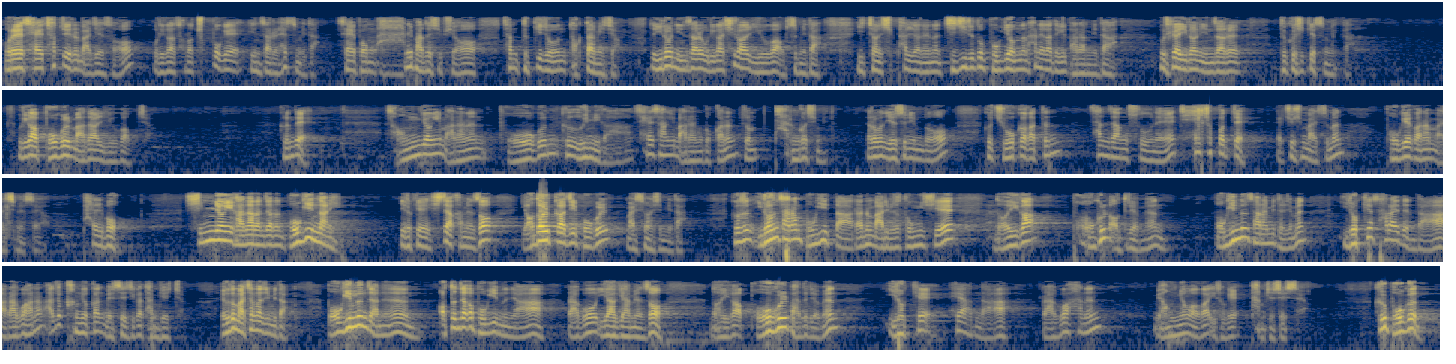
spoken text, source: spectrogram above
올해 새해 첫 주일을 맞이해서 우리가 서로 축복의 인사를 했습니다. 새해 복 많이 받으십시오. 참 듣기 좋은 덕담이죠. 이런 인사를 우리가 싫어할 이유가 없습니다. 2018년에는 지지리도 복이 없는 한 해가 되길 바랍니다. 우리가 이런 인사를 듣고 싶겠습니까? 우리가 복을 마다할 이유가 없죠. 그런데 성경이 말하는 복은 그 의미가 세상이 말하는 것과는 좀 다른 것입니다. 여러분 예수님도 그 주옥과 같은 산상수훈의 제일 첫 번째 주신 말씀은 복에 관한 말씀이었어요. 팔복. 심령이 가난한 자는 복이 있나니 이렇게 시작하면서 여덟 가지 복을 말씀하십니다. 그것은 이런 사람 복이 있다라는 말이면서 동시에 너희가 복을 얻으려면 복 있는 사람이 되려면 이렇게 살아야 된다라고 하는 아주 강력한 메시지가 담겨 있죠. 여기도 마찬가지입니다. 복 있는 자는 어떤 자가 복이 있느냐라고 이야기하면서 너희가 복을 받으려면 이렇게 해야 한다라고 하는 명령어가 이 속에 담겨져 있어요. 그 복은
